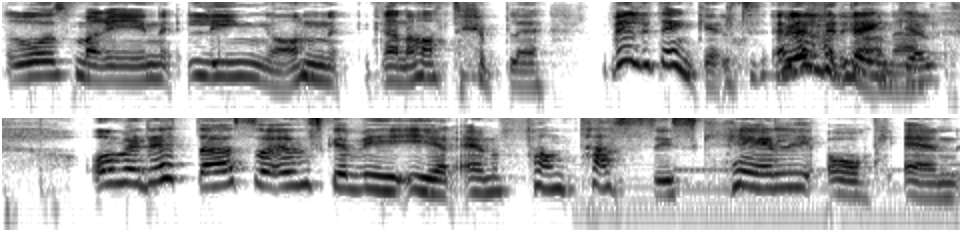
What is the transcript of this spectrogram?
rosmarin, lingon, granatäpple. Väldigt enkelt. Väldigt enkelt. Och med detta så önskar vi er en fantastisk helg och en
